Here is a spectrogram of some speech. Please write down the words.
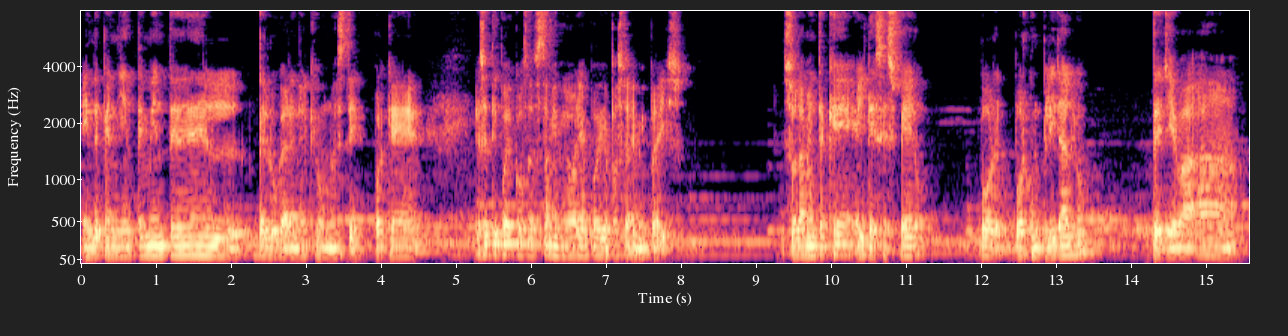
independientemente del, lugar en el que uno esté, porque ese tipo de cosas también me habrían podido pasar en mi país. Solamente que el desespero por, por cumplir algo te lleva a,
